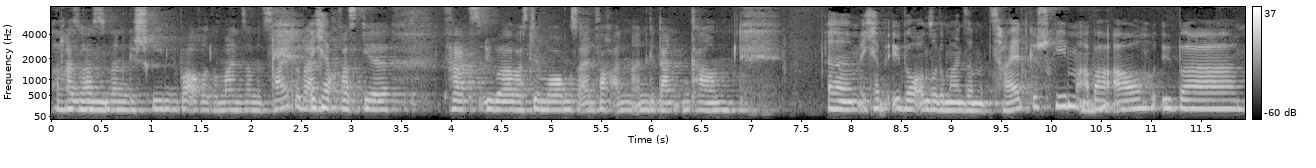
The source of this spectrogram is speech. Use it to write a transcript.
Also hast du ähm, dann geschrieben über eure gemeinsame Zeit oder einfach, hab, was dir tagsüber, was dir morgens einfach an, an Gedanken kam? Ähm, ich habe über unsere gemeinsame Zeit geschrieben, mhm. aber auch über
